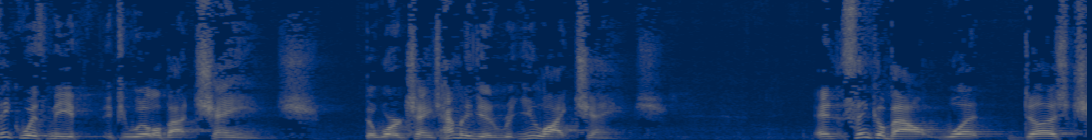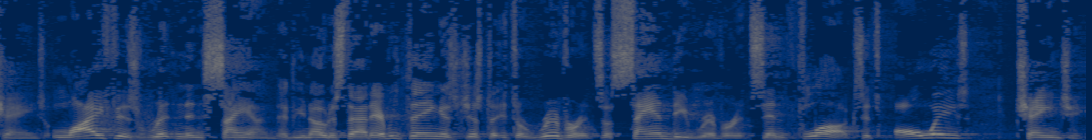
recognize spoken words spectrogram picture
Think with me, if, if you will, about change. The word change. How many of you, you like change? And think about what does change. Life is written in sand. Have you noticed that? Everything is just, a, it's a river. It's a sandy river. It's in flux. It's always changing.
